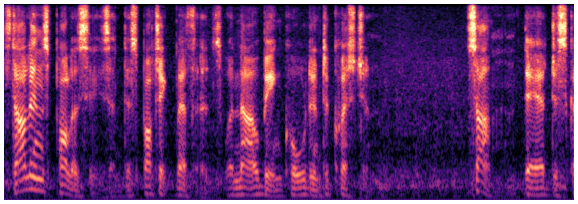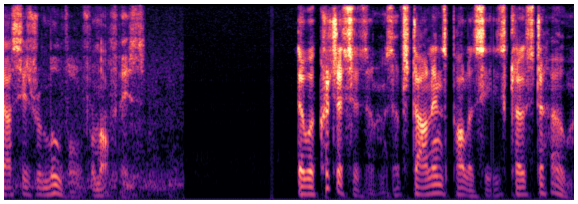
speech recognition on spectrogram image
Stalin's policies and despotic methods were now being called into question. Some dared discuss his removal from office. There were criticisms of Stalin's policies close to home.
